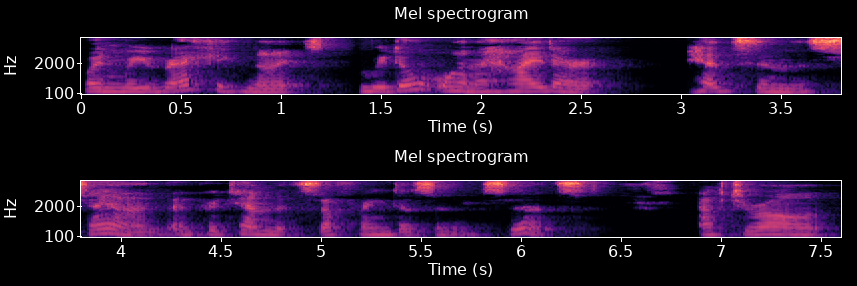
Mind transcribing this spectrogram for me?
when we recognize, we don't want to hide our heads in the sand and pretend that suffering doesn't exist. After all,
